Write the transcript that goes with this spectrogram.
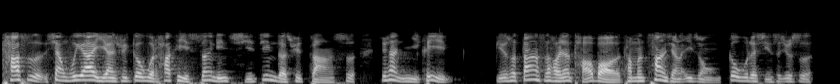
它是像 VR 一样去购物的，它可以身临其境的去展示。就像你可以，比如说当时好像淘宝他们畅想了一种购物的形式，就是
